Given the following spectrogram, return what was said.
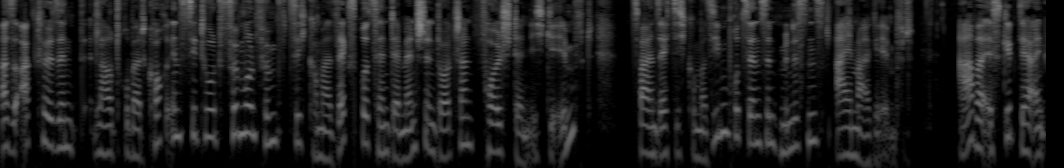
Also aktuell sind laut Robert Koch Institut 55,6 Prozent der Menschen in Deutschland vollständig geimpft. 62,7 Prozent sind mindestens einmal geimpft. Aber es gibt ja einen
